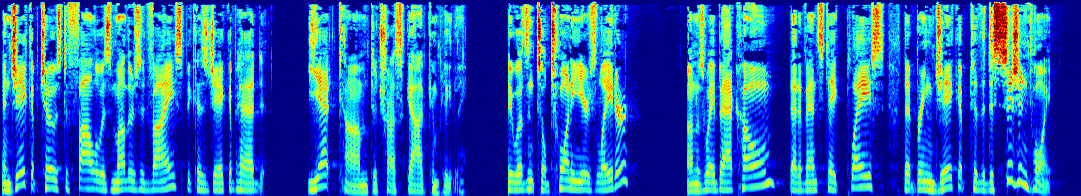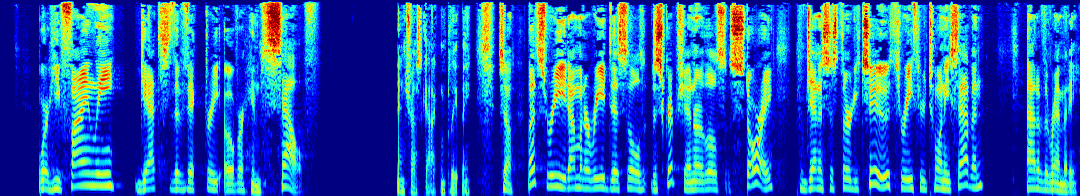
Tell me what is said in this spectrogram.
And Jacob chose to follow his mother's advice because Jacob had yet come to trust God completely. It wasn't until 20 years later, on his way back home, that events take place that bring Jacob to the decision point where he finally gets the victory over himself and trust God completely. So let's read. I'm going to read this little description or little story from Genesis 32, 3 through 27 out of the remedy.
